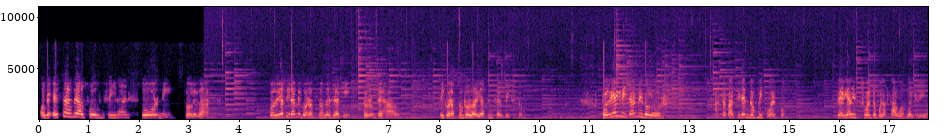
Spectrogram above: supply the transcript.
Ok, esta es de Alfonsina Storni, Soledad. Podría tirar mi corazón desde aquí, sobre un tejado. Mi corazón rodaría sin ser visto. Podría gritar mi dolor hasta partir en dos mi cuerpo se había disuelto por las aguas del río.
